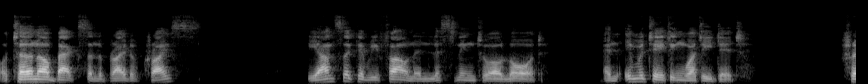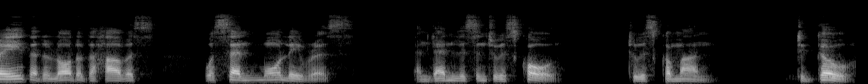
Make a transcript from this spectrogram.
Or turn our backs on the bride of Christ? The answer can be found in listening to our Lord and imitating what he did. Pray that the Lord of the harvest will send more laborers. and then listen to his call, to his command to go.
